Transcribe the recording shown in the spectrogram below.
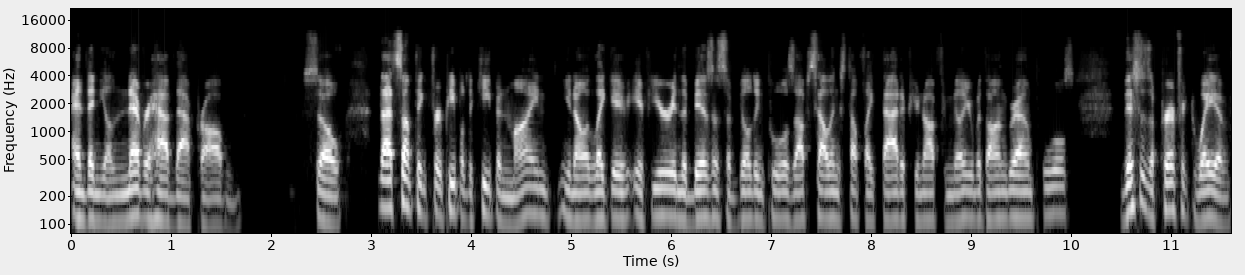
And then you'll never have that problem. So, that's something for people to keep in mind. You know, like if, if you're in the business of building pools, upselling stuff like that, if you're not familiar with on ground pools, this is a perfect way of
